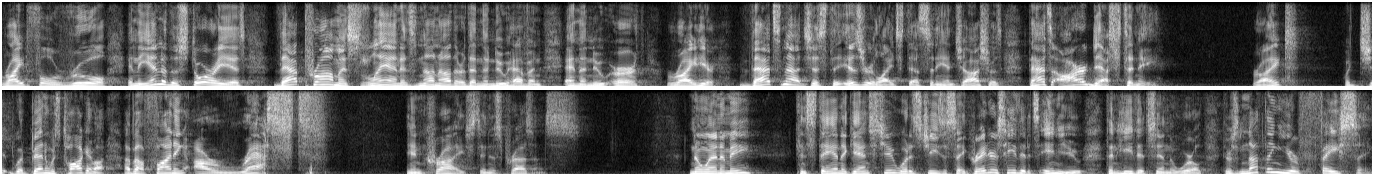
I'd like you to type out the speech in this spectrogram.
rightful rule. And the end of the story is that promised land is none other than the new heaven and the new earth right here. That's not just the Israelites' destiny and Joshua's, that's our destiny, right? What, what Ben was talking about, about finding our rest in Christ, in his presence. No enemy can stand against you. What does Jesus say? Greater is he that's in you than he that's in the world. There's nothing you're facing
